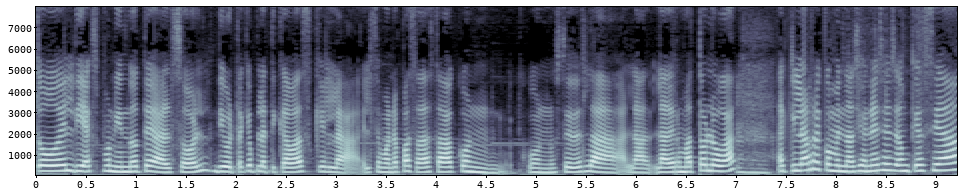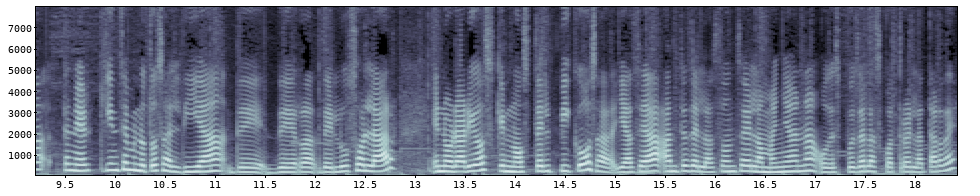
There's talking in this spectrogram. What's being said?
todo el día exponiéndote al sol. De ahorita que platicabas que la el semana pasada estaba con, ustedes la, la, dermatóloga, aquí las recomendaciones es, aunque sea tener 15 minutos al día de, de, de luz solar, en horarios que no esté el pico, o sea, ya sea antes de las 11 de la mañana o después de las 4 de la tarde,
